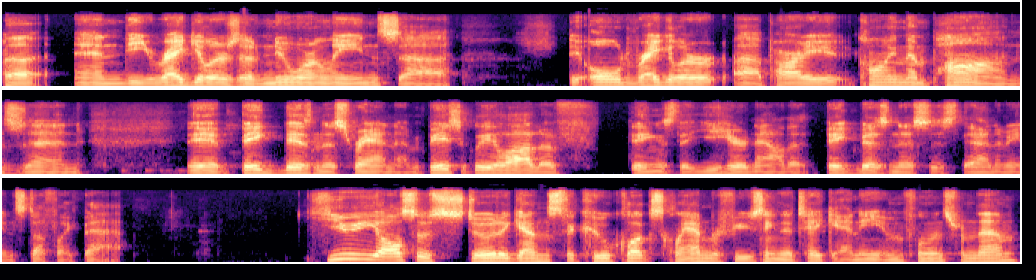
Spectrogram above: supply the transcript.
uh, and the regulars of New Orleans. Uh, the old regular uh, party, calling them pawns, and had big business ran them. Basically, a lot of things that you hear now that big business is the enemy and stuff like that. Huey also stood against the Ku Klux Klan, refusing to take any influence from them.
